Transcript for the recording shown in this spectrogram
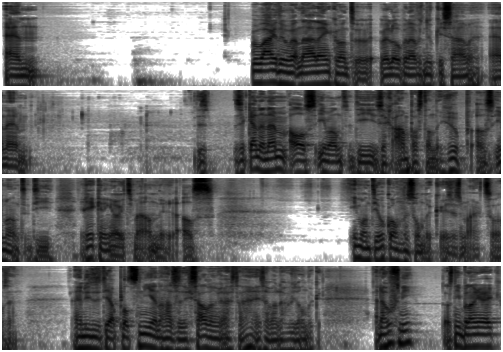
En we waren erover aan het nadenken, want we, lopen af en toe samen. En dus ze kennen hem als iemand die zich aanpast aan de groep, als iemand die rekening houdt met anderen, als iemand die ook ongezonde keuzes maakt, zoals hem. En nu doet hij dat plots niet en dan gaan ze zichzelf in rust. Hij is wel een gezonde keuze. En dat hoeft niet, dat is niet belangrijk.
